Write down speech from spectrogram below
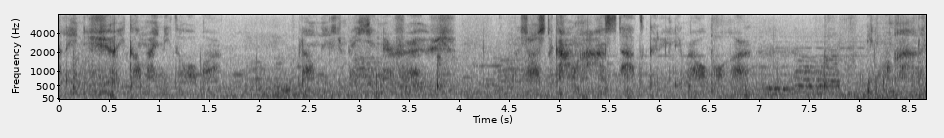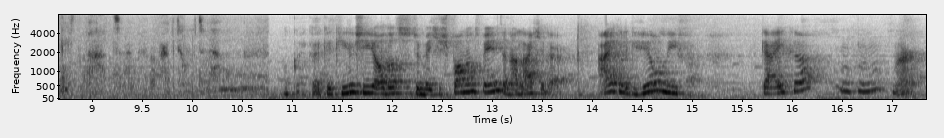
Alleen de jury kan mij niet horen. Plan is een beetje kijk, kijk, hier zie je al dat ze het een beetje spannend vindt. En dan laat je daar eigenlijk heel lief kijken. Maar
